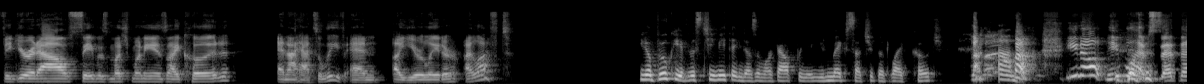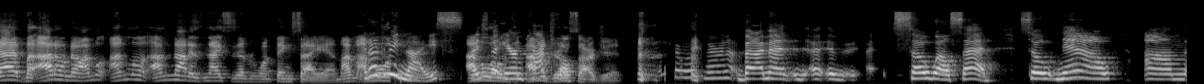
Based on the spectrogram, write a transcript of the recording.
figure it out, save as much money as I could, and I had to leave. And a year later, I left you know, Buki, if this TV thing doesn't work out for you, you'd make such a good life coach. Um, you know, people have said that, but I don't know. I'm I'm I'm not as nice as everyone thinks I am. I'm. I don't I'm be nice. I'm I just meant you're impactful. I'm a drill sergeant. but I meant uh, uh, so well said. So now, um,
